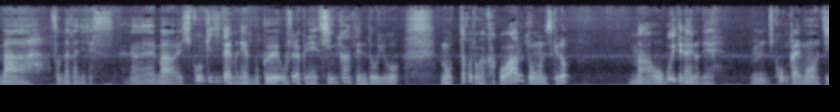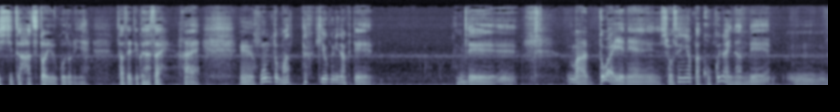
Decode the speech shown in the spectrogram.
まあ、そんな感じです。うん、まあ、飛行機自体もね、僕、おそらくね、新幹線同様、乗ったことが過去あると思うんですけど、まあ、覚えてないので、うん、今回も実質初ということにね、させてください。はい。うん、ほんと全く記憶になくて、で、まあ、とはいえね、所詮やっぱ国内なんで、うん、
